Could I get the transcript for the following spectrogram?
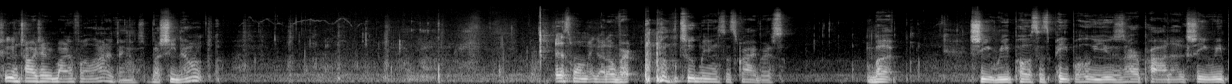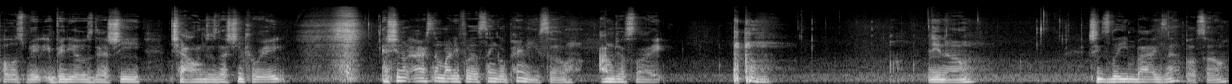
She can charge everybody for a lot of things, but she don't. This woman got over 2 million subscribers, but she reposts people who uses her products. She reposts videos that she challenges that she create. And she don't ask somebody for a single penny. So I'm just like, you know, she's leading by example. So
